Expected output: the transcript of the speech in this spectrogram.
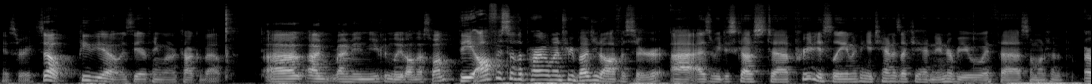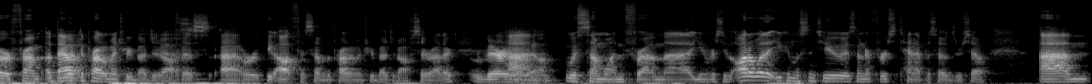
history. So PBO is the other thing we want to talk about. Uh, I, I mean, you can lead on this one. The Office of the Parliamentary Budget Officer, uh, as we discussed uh, previously, and I think has actually had an interview with uh, someone from the, or from about Yeah. the Parliamentary Budget Yes. Office, uh, or the Office of the Parliamentary Budget Officer, rather, Very early um, on. with someone from uh, University of Ottawa that you can listen to. It's on our first ten episodes or so. Um,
